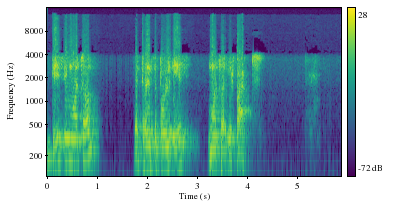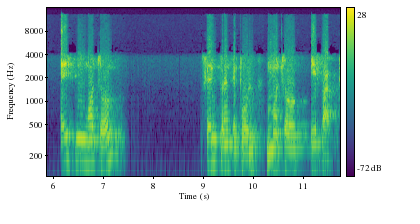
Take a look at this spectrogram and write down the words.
DC motor, the principle is motor effect. AC motor, same principle, motor effect.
